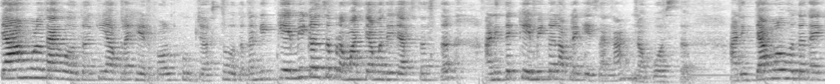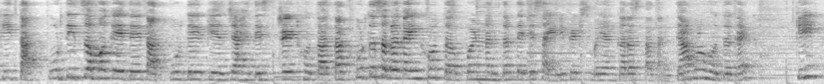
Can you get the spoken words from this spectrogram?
त्यामुळं काय होतं की आपला हेअरफॉल खूप जास्त होतं. कारण की केमिकलचं प्रमाण त्यामध्ये जास्त असतं आणि ते केमिकल आपल्या केसांना नको असतं. आणि त्यामुळे होतं काय की तात्पुरती चमक येते तात्पुरते केस जे आहे ते स्ट्रेट होतात. तात्पुरतं सगळं काही होतं पण नंतर त्याचे साईड इफेक्ट्स भयंकर असतात. आणि त्यामुळे होतं काय की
